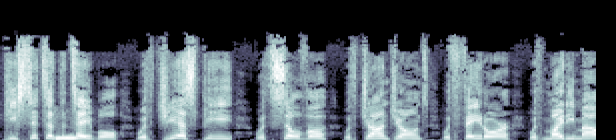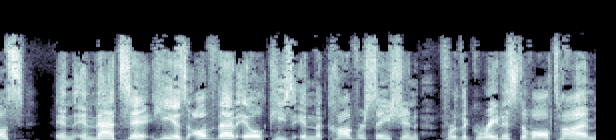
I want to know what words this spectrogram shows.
he sits at the mm-hmm. table with GSP, with Silva, with Jon Jones, with Fedor, with Mighty Mouse, and, and that's it. He is of that ilk. He's in the conversation for the greatest of all time.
